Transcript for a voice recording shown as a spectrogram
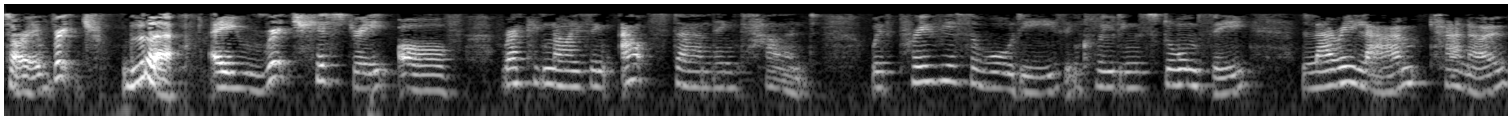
sorry, a rich, bleh, a rich history of recognising outstanding talent, with previous awardees including Stormzy, Larry Lamb, Kano,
